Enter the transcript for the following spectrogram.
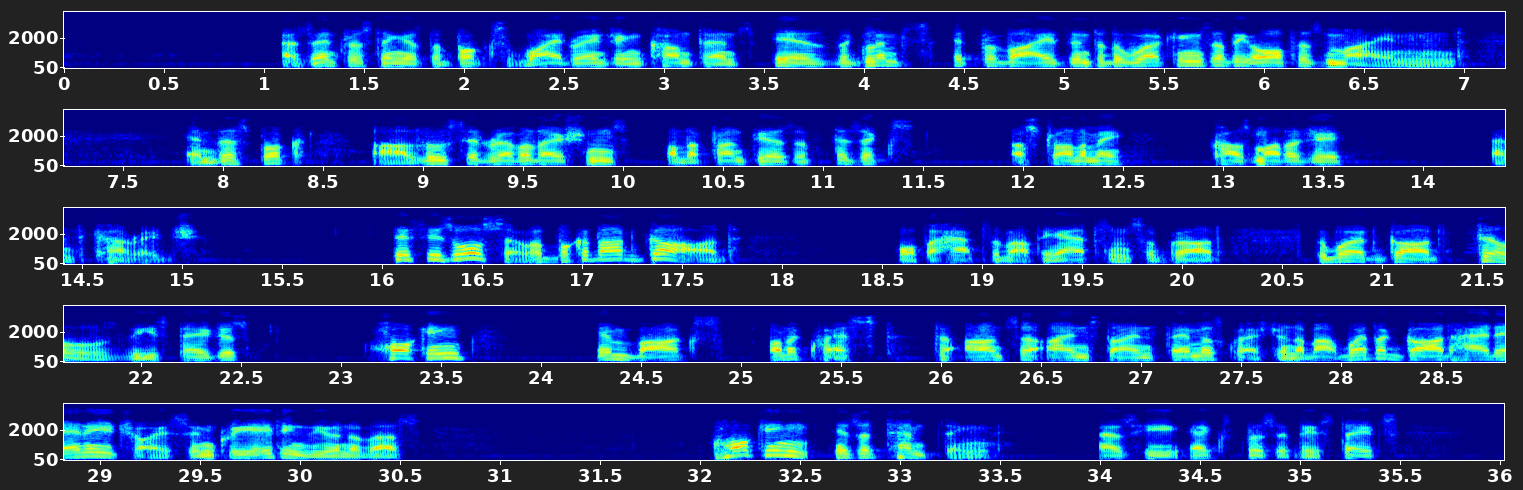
As interesting as the book's wide-ranging contents is the glimpse it provides into the workings of the author's mind. In this book are lucid revelations on the frontiers of physics, astronomy, cosmology, and courage. This is also a book about God, or perhaps about the absence of God. The word God fills these pages. Hawking embarks on a quest to answer Einstein's famous question about whether God had any choice in creating the universe. Hawking is attempting, as he explicitly states,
